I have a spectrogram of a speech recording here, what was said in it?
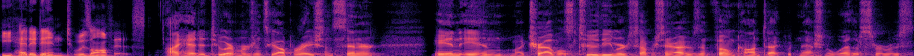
he headed into his office. I headed to our emergency operations center, and in my travels to the emergency operations center, I was in phone contact with National Weather Service.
